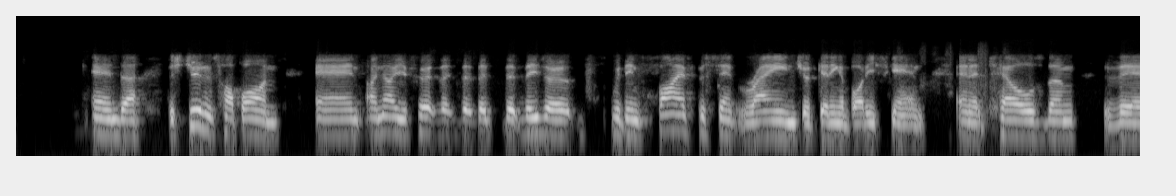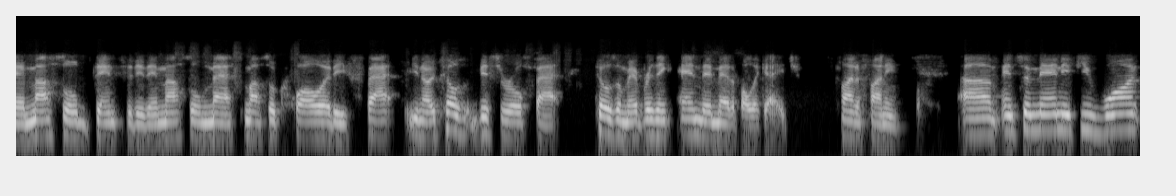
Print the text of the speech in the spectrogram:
and uh, the students hop on. And I know you've heard that, that, that, that these are within five percent range of getting a body scan, and it tells them their muscle density, their muscle mass, muscle quality, fat, you know, tells visceral fat, tells them everything and their metabolic age. Kind of funny. Um, and so, man, if you want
